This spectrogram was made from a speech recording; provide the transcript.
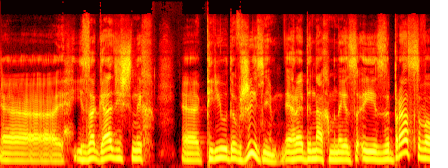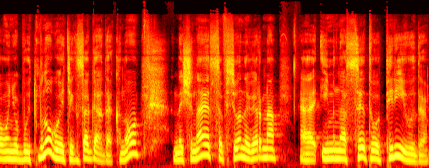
э, и загадочных э, периодов жизни Раби Нахмана из, Брасова. У него будет много этих загадок, но начинается все, наверное, именно с этого периода.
